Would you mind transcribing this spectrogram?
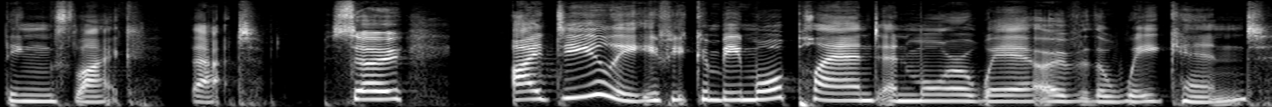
things like that. So, ideally, if you can be more planned and more aware over the weekend,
